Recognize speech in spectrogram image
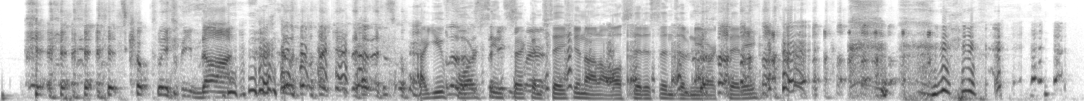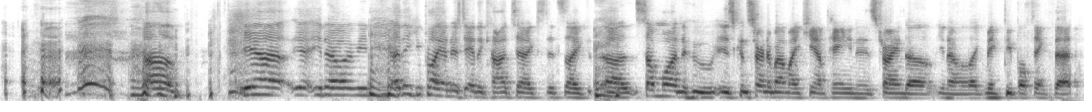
it's completely not. Like, that is one Are you forcing things where- circumcision on all citizens of New York City? um, yeah, yeah, you know, I mean, I think you probably understand the context. It's like uh, someone who is concerned about my campaign is trying to, you know, like make people think that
